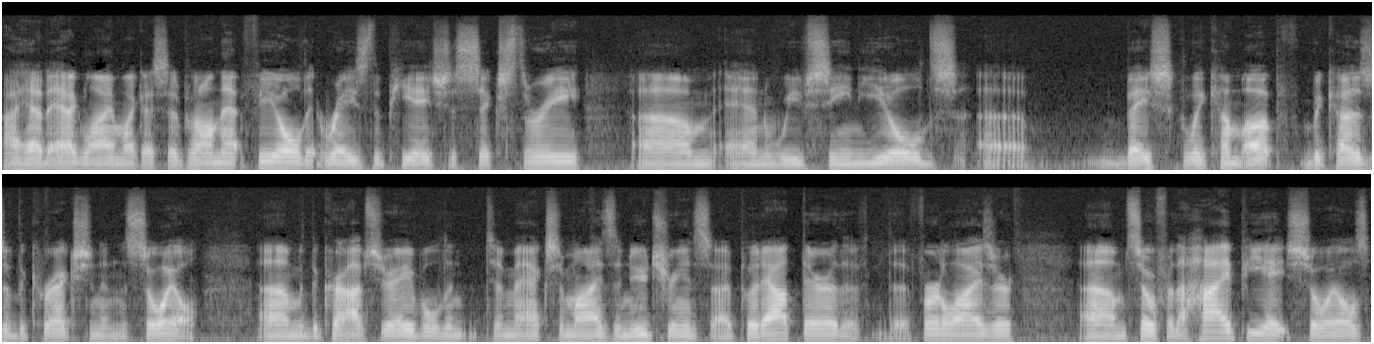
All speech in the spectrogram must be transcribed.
I had ag lime, like I said, put on that field. It raised the pH to 6.3, um, and we've seen yields uh, basically come up because of the correction in the soil. Um, the crops are able to, to, maximize the nutrients I put out there, the, the fertilizer, um, so for the high pH soils,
